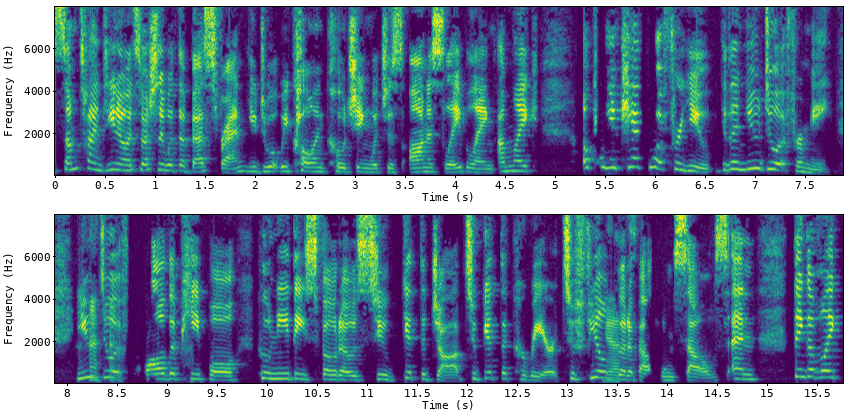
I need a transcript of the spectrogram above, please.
sometimes, you know, especially with a best friend, you do what we call in coaching, which is honest labeling. I'm like, okay, you can't do it for you. Then you do it for me. You do it for all the people who need these photos to get the job, to get the career, to feel yes. good about themselves. And think of like,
